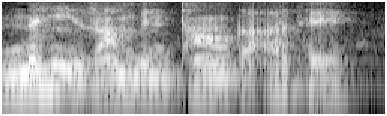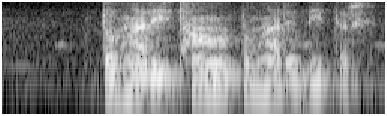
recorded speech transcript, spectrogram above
नहीं, राम बिन ठाव का अर्थ है, तुम्हारी ठाव तुम्हारे भीतर है।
